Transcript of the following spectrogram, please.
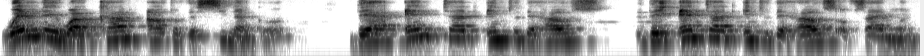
when they were come out of the synagogue, they entered into the house, they entered into the house of Simon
